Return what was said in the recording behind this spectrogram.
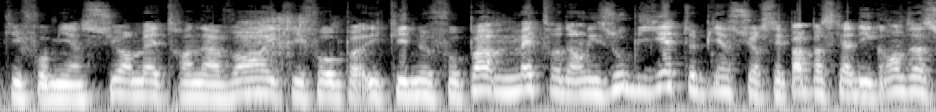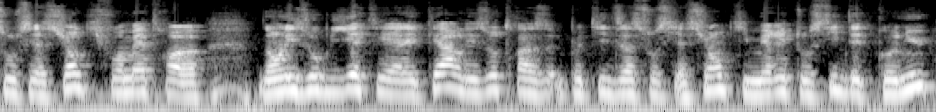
qu'il faut bien sûr mettre en avant et qu'il ne faut pas mettre dans les oubliettes, bien sûr. C'est pas parce qu'il y a des grandes associations qu'il faut mettre euh, dans les oubliettes et à l'écart les autres petites associations qui méritent aussi d'être connues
